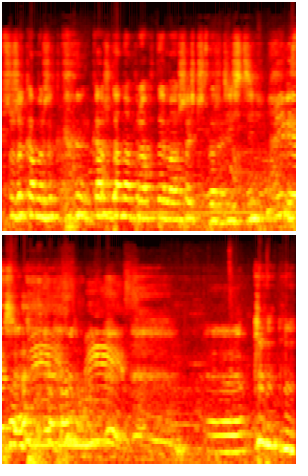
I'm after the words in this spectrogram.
Przyrzekamy, że każda naprawdę ma 6,40. Nie wierzę. E,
